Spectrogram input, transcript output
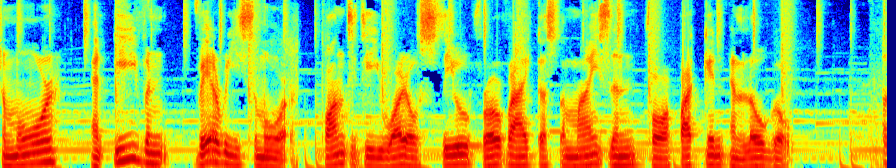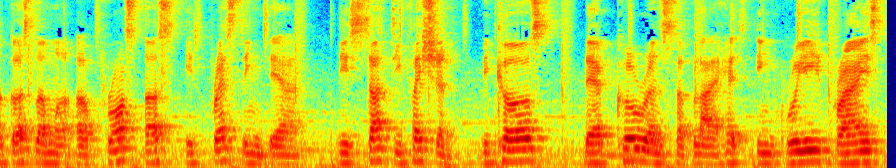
small and even very small quantity while still provide customization for packaging and logo. A customer approached us expressing their dissatisfaction because their current supply has increased price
